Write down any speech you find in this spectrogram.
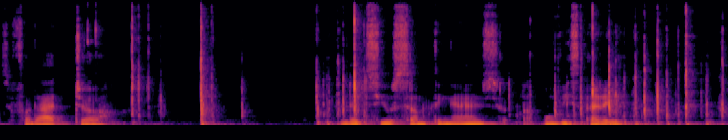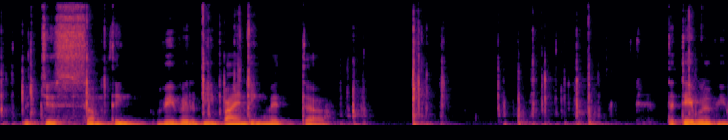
So for that uh, let's use something as movies array which is something we will be binding with uh, the table view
